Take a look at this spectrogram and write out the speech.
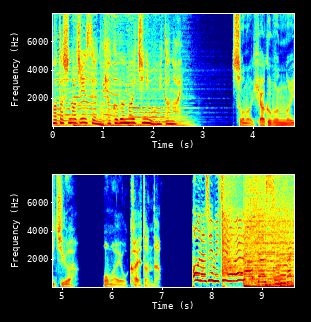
私の人生の100分の1にも満たない。その100分の1がお前を変えたんだ。同じ道を選んだ。それだけ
